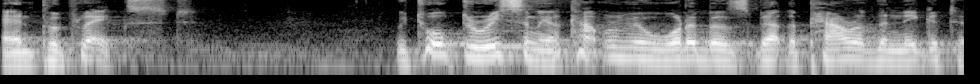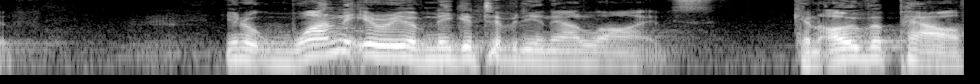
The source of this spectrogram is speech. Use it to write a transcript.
and perplexed. We talked recently, I can't remember what it was, about the power of the negative. You know, one area of negativity in our lives can overpower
